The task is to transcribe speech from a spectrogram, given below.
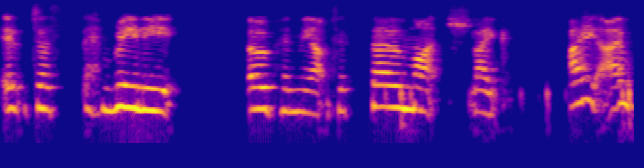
it just really opened me up to so much like I, I'm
